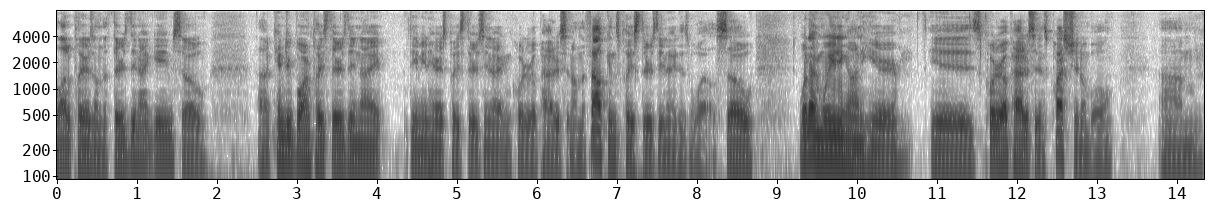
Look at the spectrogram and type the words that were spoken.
a lot of players on the Thursday night game. So uh, Kendrick Bourne plays Thursday night. Damien Harris plays Thursday night, and Cordarrelle Patterson on the Falcons plays Thursday night as well. So what I'm waiting on here is Cordarrelle Patterson is questionable. Um,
